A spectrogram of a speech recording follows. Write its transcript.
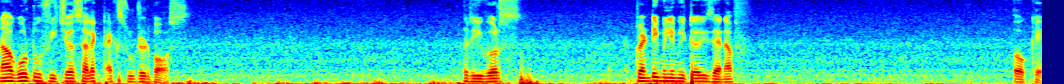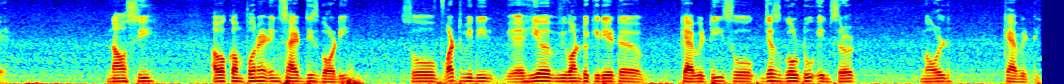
Now go to feature select extruded boss. Reverse. 20 millimeter is enough. Okay. Now see our component inside this body. So what we did uh, here we want to create a cavity. So just go to insert mold cavity.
